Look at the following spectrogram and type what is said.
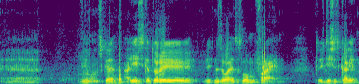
э, Вавилонское, а есть, которые называются словом Фраем, то есть 10 колен,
